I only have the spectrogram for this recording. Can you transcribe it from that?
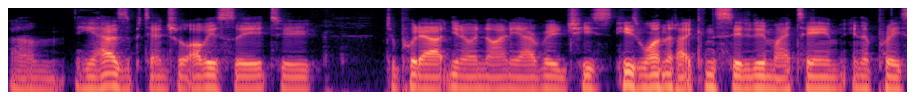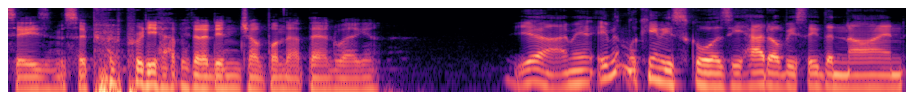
Um, he has the potential, obviously, to to put out you know a 90 average. He's he's one that I considered in my team in the preseason, so pretty happy that I didn't jump on that bandwagon. Yeah, I mean, even looking at his scores, he had obviously the 9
